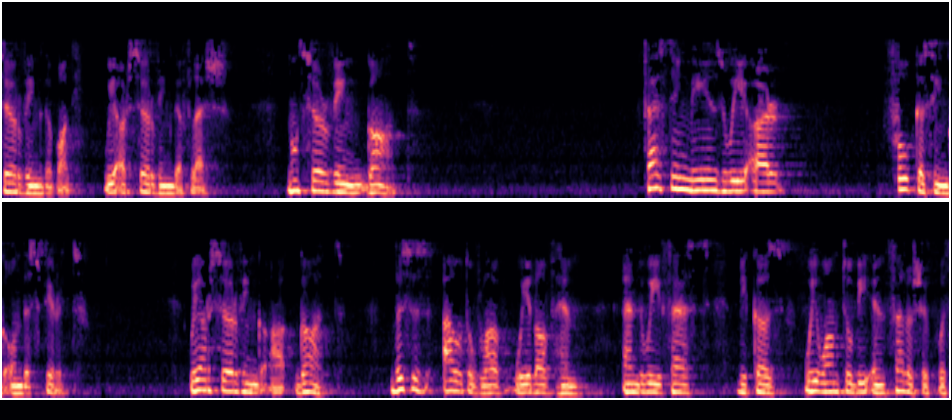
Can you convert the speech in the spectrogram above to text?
serving the body. We are serving the flesh, not serving God. Fasting means we are focusing on the Spirit. We are serving God. This is out of love. We love Him and we fast because we want to be in fellowship with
